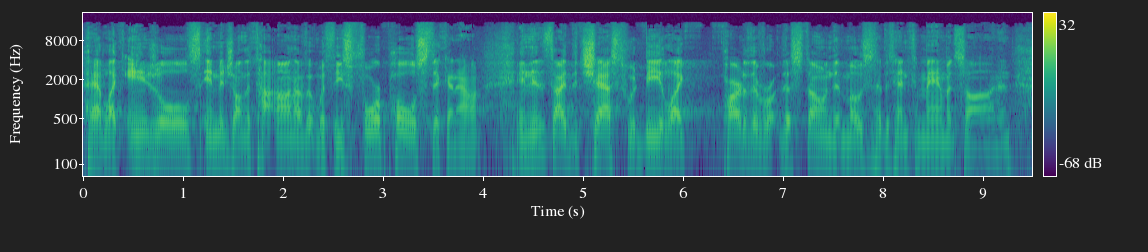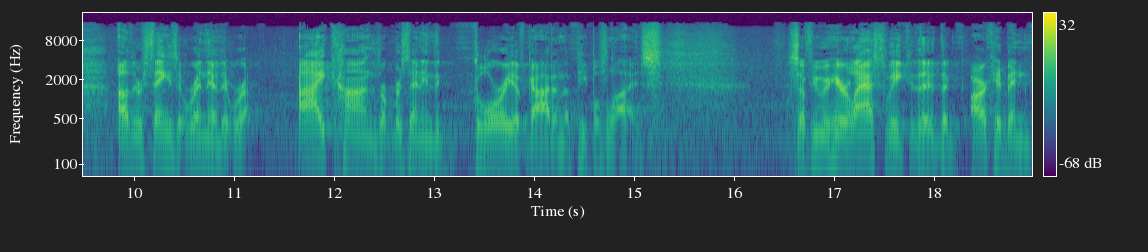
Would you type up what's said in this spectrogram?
had like angels image on the top on of it with these four poles sticking out. And inside the chest would be like part of the, the stone that moses had the ten commandments on and other things that were in there that were icons representing the glory of god in the people's lives. So if you were here last week the, the ark had been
